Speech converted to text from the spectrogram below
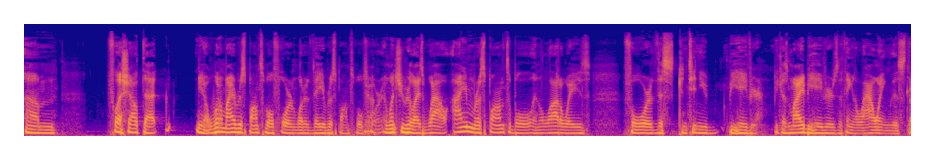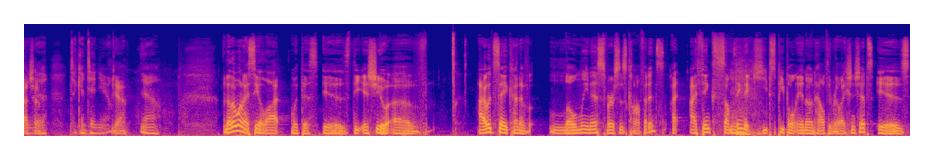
um, flesh out that you know what am I responsible for and what are they responsible Yeah. for. And once you realize, wow, I'm responsible in a lot of ways for this continued behavior because my behavior is the thing allowing this thing Gotcha. to, to continue. Yeah. Yeah. Another one I see a lot with this is the issue of, I would say, kind of loneliness versus confidence. I, I think something hmm. that keeps people in unhealthy relationships is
